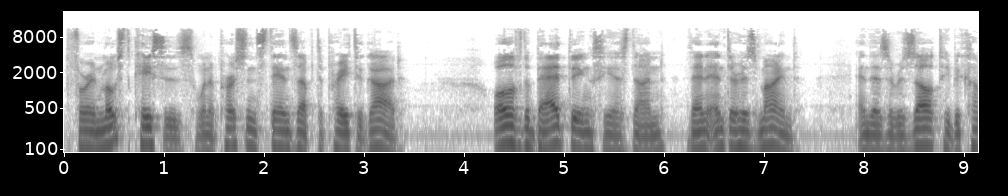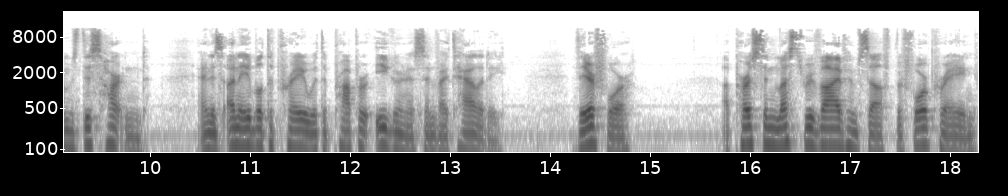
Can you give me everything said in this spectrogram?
For in most cases, when a person stands up to pray to God, all of the bad things he has done then enter his mind, and as a result he becomes disheartened and is unable to pray with the proper eagerness and vitality. Therefore, a person must revive himself before praying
